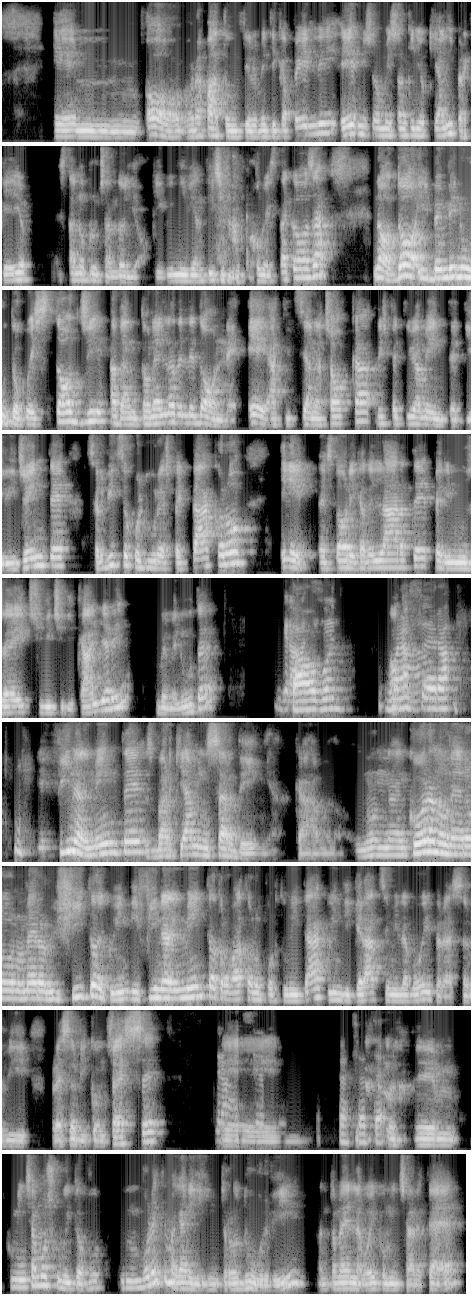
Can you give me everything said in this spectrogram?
ehm, ho rapato ulteriormente i capelli e mi sono messo anche gli occhiali perché io stanno bruciando gli occhi, quindi vi anticipo un po' questa cosa. No, do il benvenuto quest'oggi ad Antonella delle Donne e a Tiziana Ciocca, rispettivamente dirigente Servizio Cultura e Spettacolo e storica dell'arte per i Musei Civici di Cagliari. Benvenute. Grazie. Ciao, buon... buonasera. E finalmente sbarchiamo in Sardegna, cavolo. Non, ancora non ero, non ero, riuscito e quindi finalmente ho trovato l'opportunità, quindi grazie mille a voi per esservi, per esservi concesse Grazie. E, Grazie a te. Eh, cominciamo subito. Volete magari introdurvi? Antonella, vuoi cominciare te?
